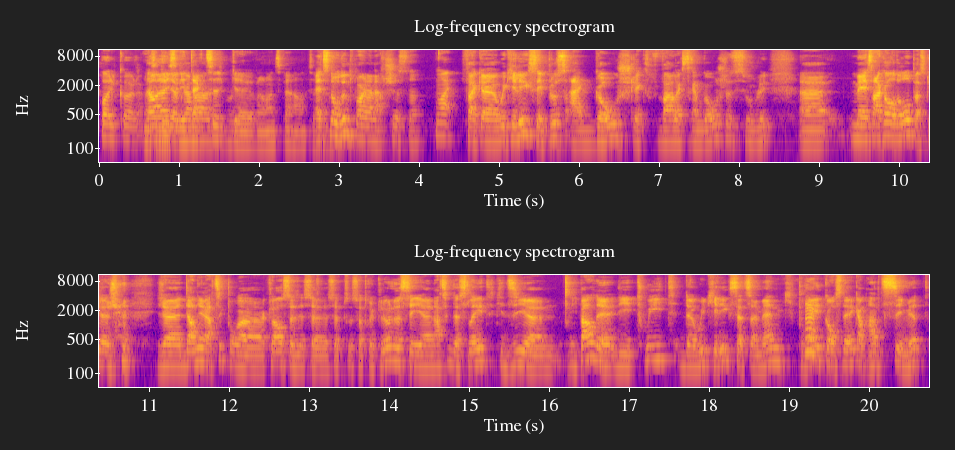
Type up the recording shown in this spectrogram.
pas le cas là. Non, c'est là, des, il y a des vraiment- tactiques euh, vraiment différentes. Ed Snowden, c'est pas un anarchiste, hein. Ouais. Fait que euh, Wikileaks, c'est plus à gauche, vers l'extrême gauche, là, si vous voulez. Euh, mais c'est encore drôle parce que j'ai un dernier article pour euh, clore ce, ce, ce, ce truc-là. -là, c'est un article de Slate qui dit... euh, il parle de- des tweets de Wikileaks cette semaine qui pourraient être considérés comme antisémites.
